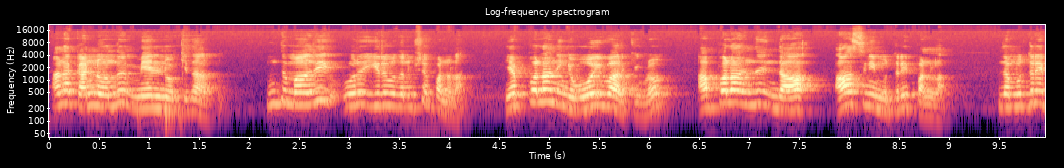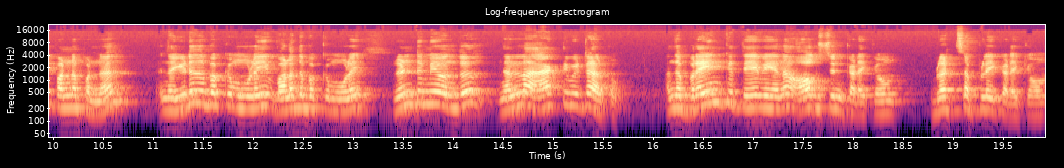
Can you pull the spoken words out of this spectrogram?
ஆனால் கண் வந்து மேல் நோக்கி தான் இருக்கும். இந்த மாதிரி ஒரு இருபது நிமிஷம் பண்ணலாம். எப்போல்லாம் நீங்கள் ஓய்வாக இருக்கீங்களோ அப்போல்லாம் வந்து இந்த ஆ- ஆசினி முத்திரை பண்ணலாம். இந்த முத்திரை பண்ண பண்ண இந்த இடது பக்க மூளை வலது பக்க மூளை ரெண்டுமே வந்து நல்லா ஆக்டிவேட்டாக இருக்கும். அந்த பிரெயினுக்கு தேவையான ஆக்சிஜன் கிடைக்கும். பிளட் சப்ளை கிடைக்கும்.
